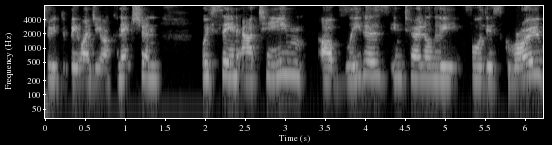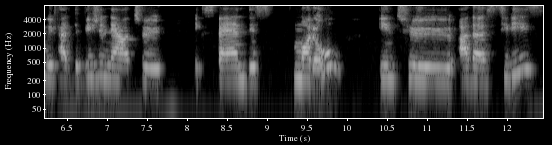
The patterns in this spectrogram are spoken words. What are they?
to the B1G1 connection. We've seen our team of leaders internally for this grow. We've had the vision now to expand this model into other cities.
